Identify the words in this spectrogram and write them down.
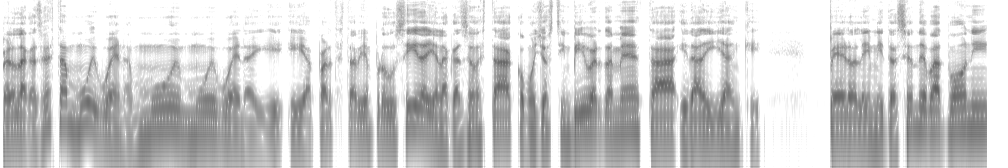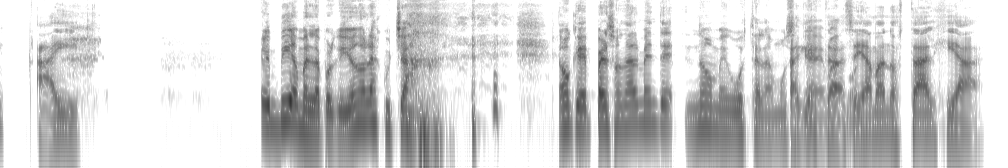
Pero la canción está muy buena, muy, muy buena. Y, y, aparte está bien producida y en la canción está como Justin Bieber también, está y Daddy Yankee. Pero la imitación de Bad Bunny, ahí, Envíamela porque yo no la he escuchado. Aunque personalmente no me gusta la música. Aquí está, se llama Nostalgia.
